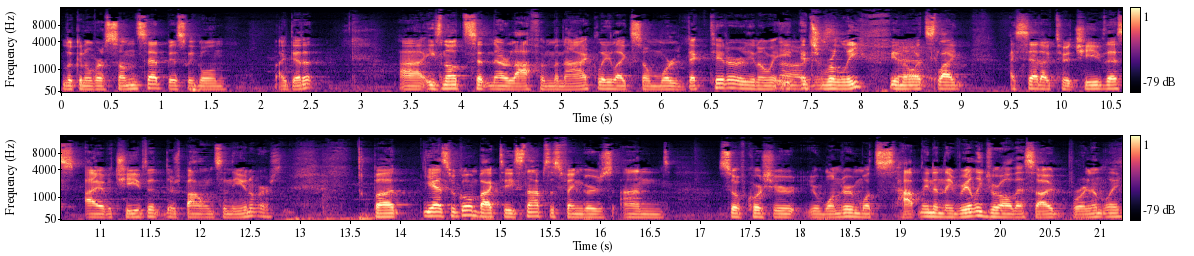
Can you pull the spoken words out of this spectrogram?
looking over a sunset, basically going, "I did it." Uh, he's not sitting there laughing maniacally like some world dictator. You know, No, it's just- relief. You know, it's like I set out to achieve this. I have achieved it. There's balance in the universe. But yeah, so going back to he snaps his fingers, and so of course you're you're wondering what's happening, and they really draw this out brilliantly.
